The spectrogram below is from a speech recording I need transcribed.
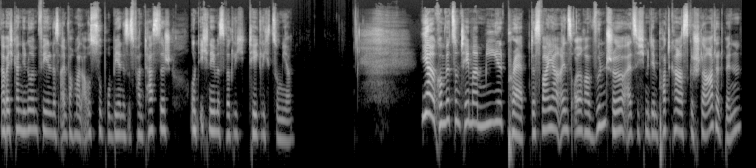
Aber ich kann dir nur empfehlen, das einfach mal auszuprobieren. Es ist fantastisch und ich nehme es wirklich täglich zu mir. Ja, kommen wir zum Thema Meal Prep. Das war ja eins eurer Wünsche, als ich mit dem Podcast gestartet bin.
